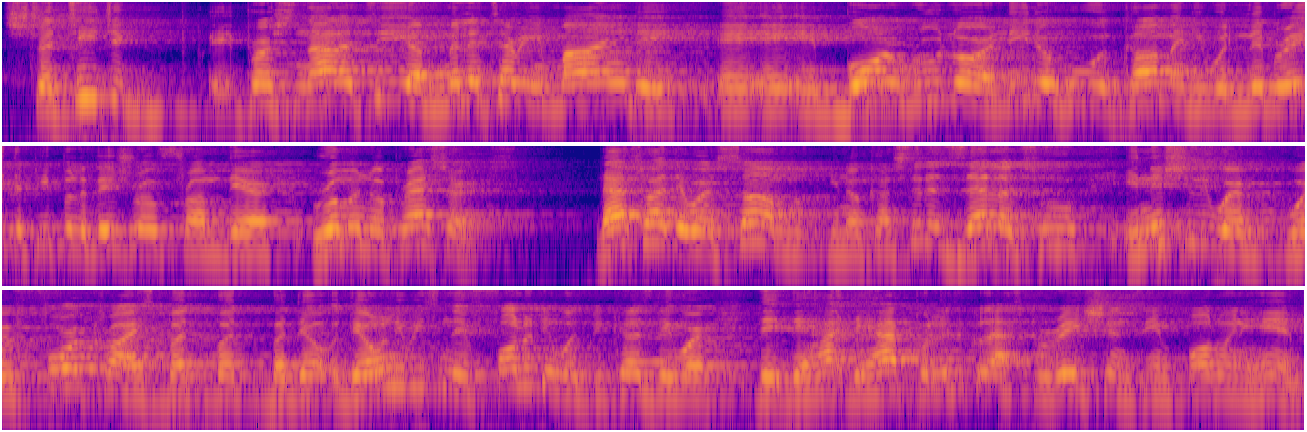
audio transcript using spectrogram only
strategic personality, a military mind, a, a, a born ruler or leader who would come and he would liberate the people of Israel from their Roman oppressors. That's why there were some, you know, considered zealots who initially were, were for Christ, but, but, but the, the only reason they followed him was because they, were, they, they, had, they had political aspirations in following him.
